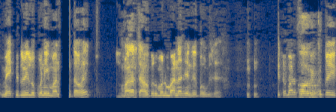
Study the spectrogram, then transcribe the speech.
મેં કીધું એ લોકો નહીં માનતા હોય. મારા ચાહકો મને માને છે ને બહુ છે. તમારે. કઈ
